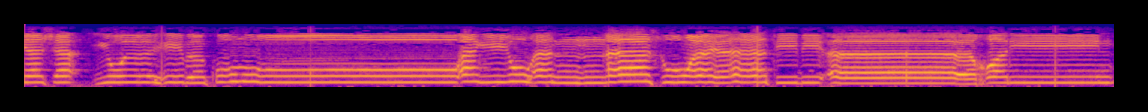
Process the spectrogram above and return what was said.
يشأ يلهبكم أيها الناس وياتي بآخرين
